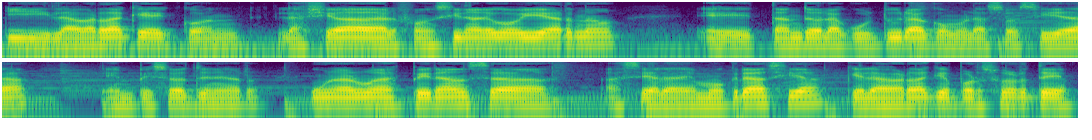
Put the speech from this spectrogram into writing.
Y la verdad que con la llegada de Alfonsín al gobierno, eh, tanto la cultura como la sociedad empezó a tener una nueva esperanza hacia la democracia, que la verdad que por suerte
